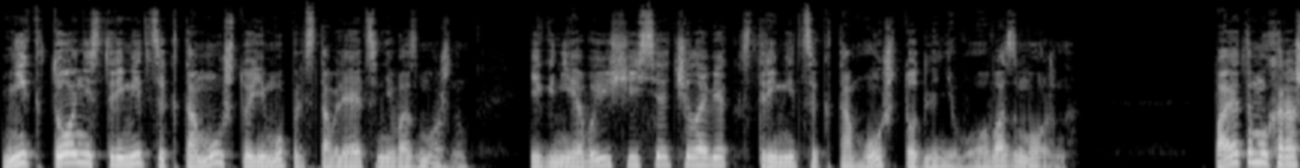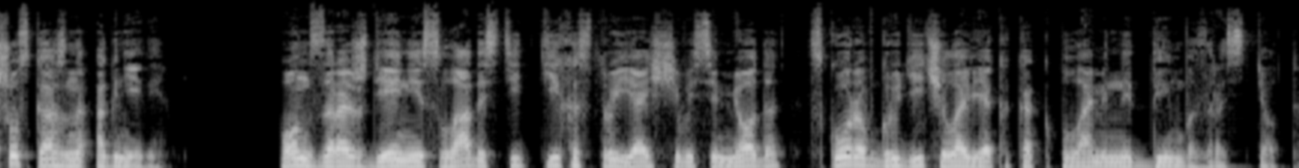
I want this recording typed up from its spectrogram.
Никто не стремится к тому, что ему представляется невозможным, и гневающийся человек стремится к тому, что для него возможно. Поэтому хорошо сказано о гневе. Он в зарождении сладости тихо струящегося меда скоро в груди человека, как пламенный дым, возрастет.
